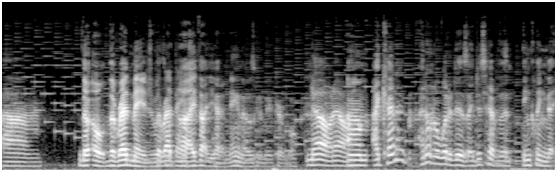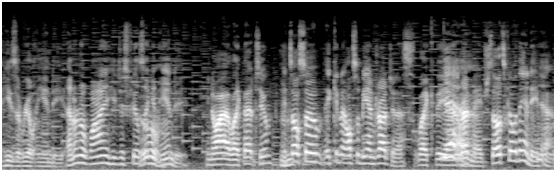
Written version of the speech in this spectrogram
Um, The oh, the red mage. Was The red mage. oh, I thought you had a name that was going to be a curveball. no, no. Um, I kind of I don't know what it is. I just have the inkling that he's a real Andy. I don't know why. He just feels like an Andy. you know why I like that too? It's also it can also be androgynous, like the Mm-hmm. Yeah. uh, red mage. So let's go with Andy. Yeah,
